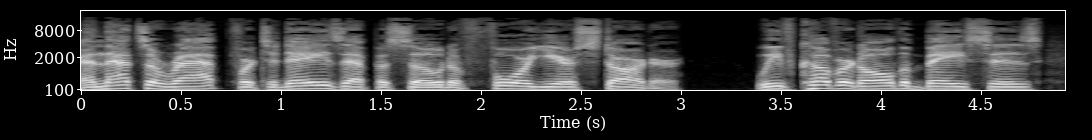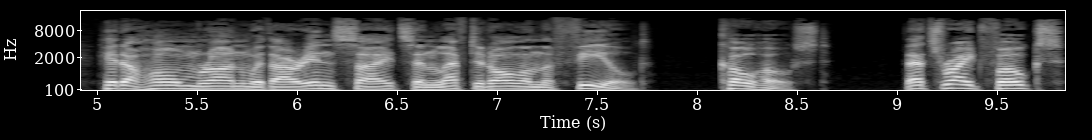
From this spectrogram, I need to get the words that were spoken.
And that's a wrap for today's episode of Four Year Starter. We've covered all the bases, hit a home run with our insights, and left it all on the field. Co-host. That's right, folks.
